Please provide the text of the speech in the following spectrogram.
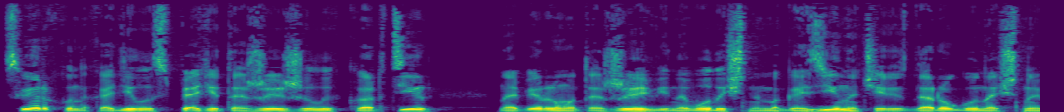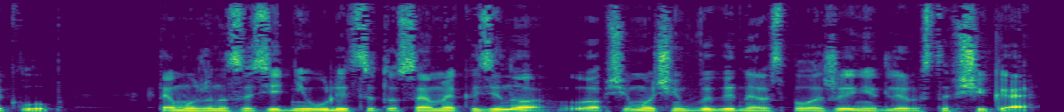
Сверху находилось пять этажей жилых квартир, на первом этаже виноводочный магазин, а через дорогу ночной клуб. К тому же на соседней улице то самое казино. В общем, очень выгодное расположение для ростовщика.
